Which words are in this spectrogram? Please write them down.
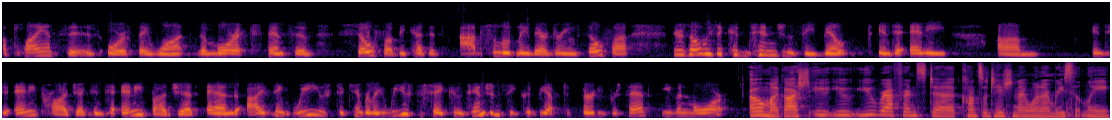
appliances or if they want the more expensive sofa because it's absolutely their dream sofa, there's always a contingency built into any um, into any project, into any budget. And I think we used to, Kimberly, we used to say contingency could be up to 30%, even more. Oh my gosh, you, you, you referenced a consultation I went on recently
